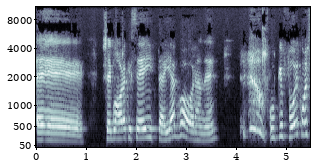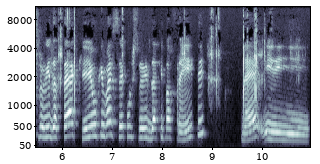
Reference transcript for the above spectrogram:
é... chega uma hora que você, eita, e agora, né? O que foi construído até aqui, o que vai ser construído daqui para frente, né? E,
